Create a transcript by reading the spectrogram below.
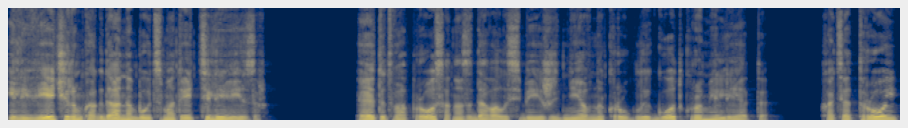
или вечером, когда она будет смотреть телевизор? Этот вопрос она задавала себе ежедневно круглый год, кроме лета, хотя Трой,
